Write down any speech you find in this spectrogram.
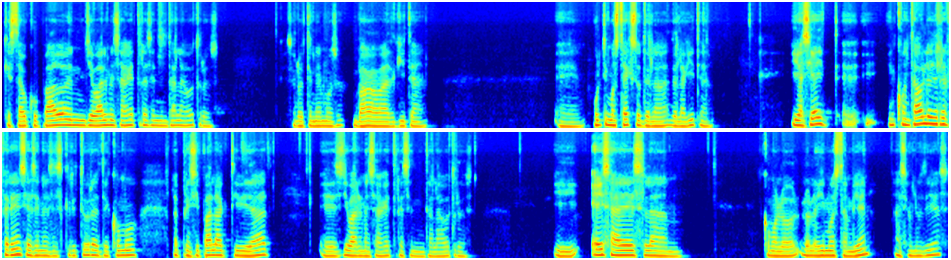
que está ocupado en llevar el mensaje trascendental a otros. Eso lo tenemos, Bhagavad Gita, eh, últimos textos de la, de la Gita. Y así hay eh, incontables referencias en las escrituras de cómo la principal actividad es llevar el mensaje trascendental a otros. Y esa es la, como lo, leímos también hace unos días,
